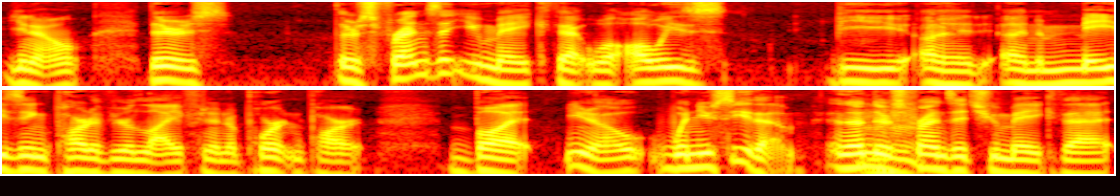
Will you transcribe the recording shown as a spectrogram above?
you know there's there's friends that you make that will always be a, an amazing part of your life and an important part but you know when you see them, and then there's friends that you make that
